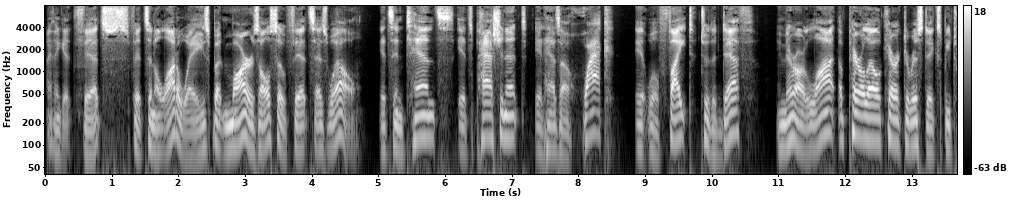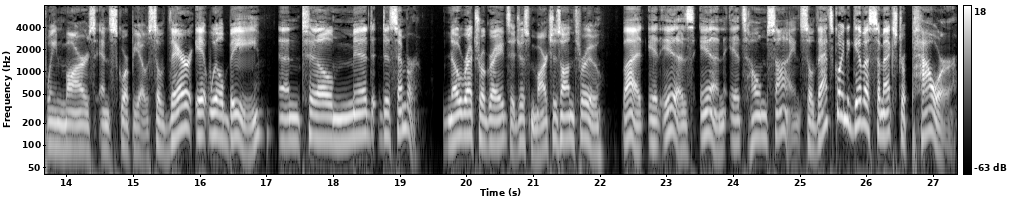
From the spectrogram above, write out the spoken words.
I think it fits, fits in a lot of ways, but Mars also fits as well. It's intense, it's passionate, it has a whack, it will fight to the death. And there are a lot of parallel characteristics between Mars and Scorpio. So there it will be until mid December. No retrogrades, it just marches on through. But it is in its home sign. So that's going to give us some extra power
